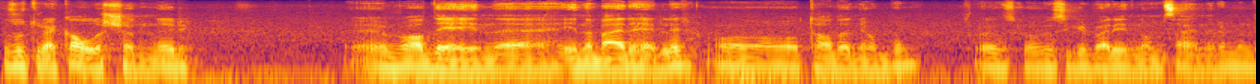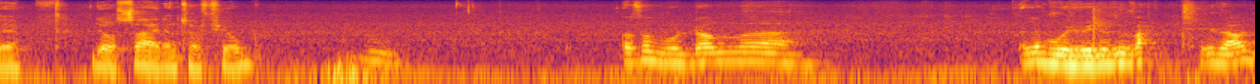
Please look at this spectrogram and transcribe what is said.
Og så tror jeg ikke alle skjønner eh, hva det inne, innebærer heller, å, å ta den jobben. For det skal vi sikkert være innom seinere, men det, det også er en tøff jobb. Altså, hvordan eh, Eller hvor ville du vært i dag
